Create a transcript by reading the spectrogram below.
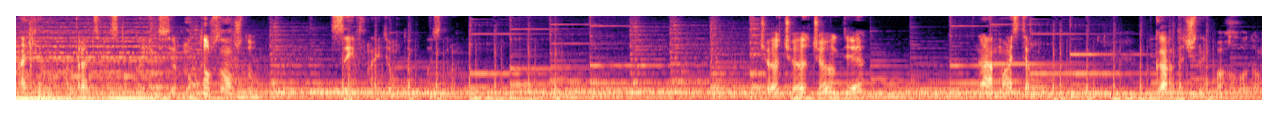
Нахер потратили столько эликсиров? Ну кто ж знал, что сейф найдем так быстро? Чё, чё, чё, где? А, мастер. Карточный, походу.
